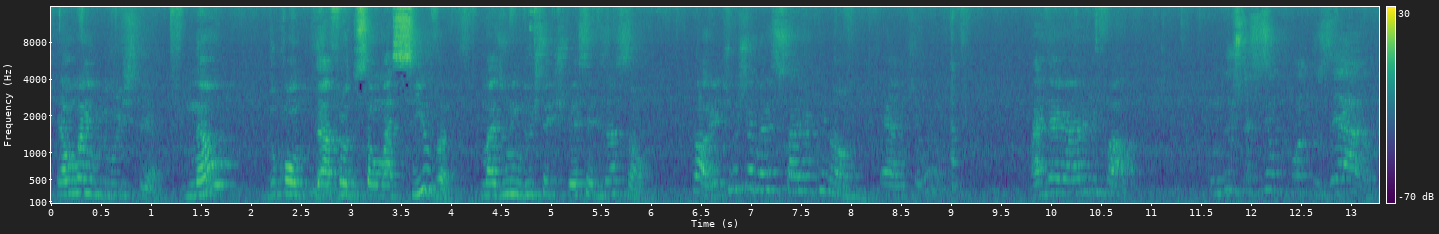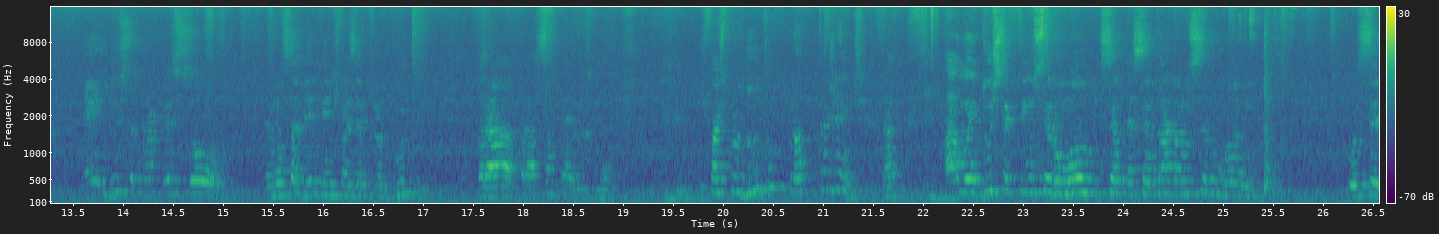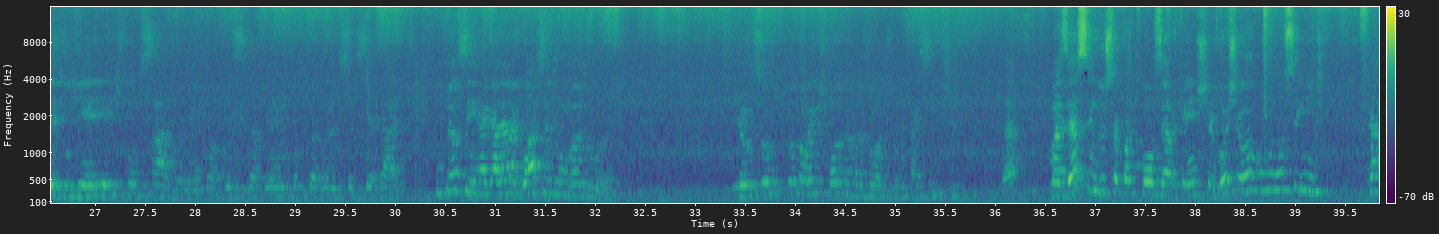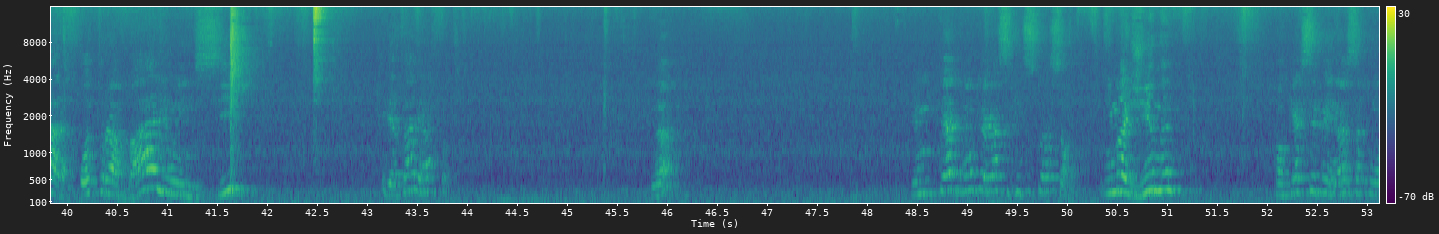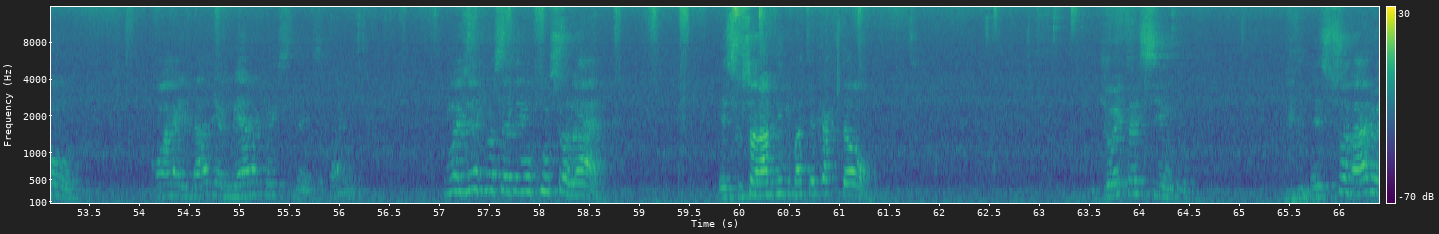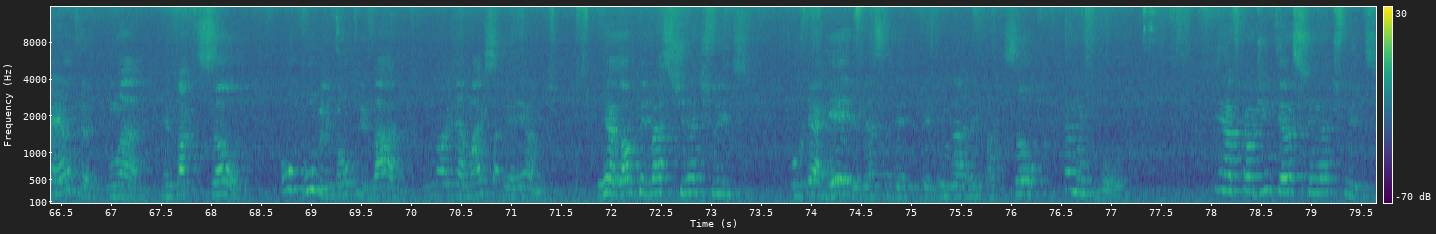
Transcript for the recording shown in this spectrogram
É uma indústria não do, da produção massiva, mas uma indústria de especialização. Claro, a gente não chegou nesse estágio aqui não. É, não chegou não. Aí tem a galera que fala, indústria 5.0 é indústria para pessoa. Eu não sabia que a gente fazia produto para satélite, né? A gente faz produto para a gente. Né? Ah, uma indústria que tem um ser humano, é centrada no ser humano. Ou seja, engenharia responsável, né? aquela coisa que aprende no computador de sociedade. Então, assim, a galera gosta de um buzzword. E eu sou totalmente contra buzzword, não faz sentido. Né? Mas essa indústria 4.0 que a gente chegou, chegou como o seguinte, cara, o trabalho em si, é tarefa. Né? Pega, vamos pegar a seguinte situação. Imagina qualquer semelhança com, com a realidade é mera coincidência, tá? Imagina que você tem um funcionário. Esse funcionário tem que bater cartão. De 8 às 5. Esse funcionário entra numa repartição, ou pública ou privada, nós jamais saberemos, e resolve que ele vai assistir Netflix. Porque a rede dessa determinada repartição é muito boa e vai ficar o dia inteiro assistindo Netflix.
